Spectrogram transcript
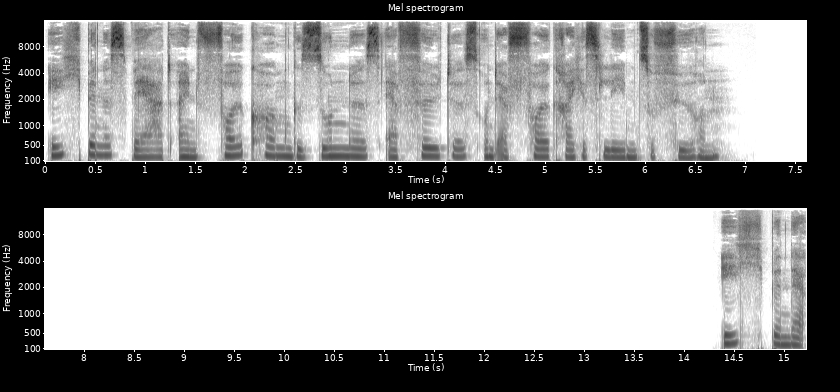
Ich bin es wert, ein vollkommen gesundes, erfülltes und erfolgreiches Leben zu führen. Ich bin der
